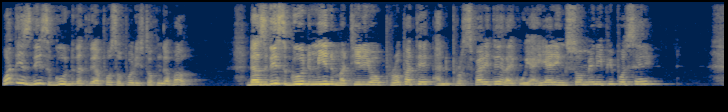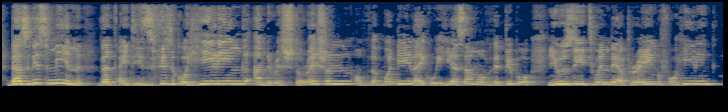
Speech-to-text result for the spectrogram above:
what is this good that the Apostle Paul is talking about? Does this good mean material property and prosperity like we are hearing so many people say? Does this mean that it is physical healing and restoration of the body like we hear some of the people use it when they are praying for healing?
